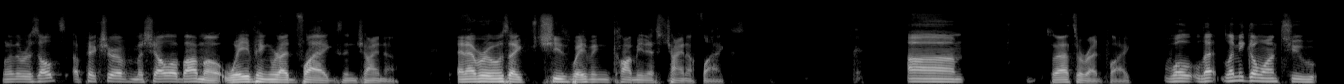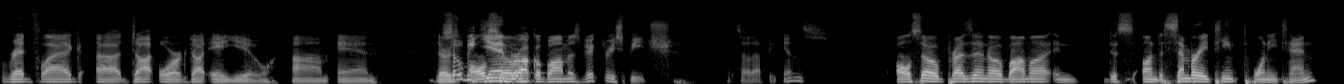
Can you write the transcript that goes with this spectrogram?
one of the results, a picture of Michelle Obama waving red flags in China. And everyone was like, she's waving communist China flags. um. So that's a red flag. Well, let let me go on to redflag uh, dot org dot au. Um, and There's so began also, Barack Obama's victory speech. That's how that begins. also President Obama in on December 18th, 2010,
